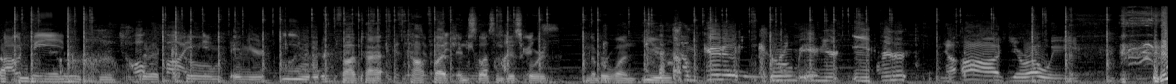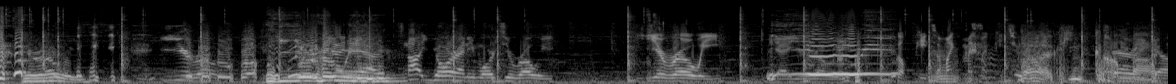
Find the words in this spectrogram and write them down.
I would be top five in in your ear. Five ta- top five insults in Discord. Number one, you. I'm gonna comb in your ear. No, Euroi. Heroic. You're You're Yeah, a yeah, weeb. it's not your anymore, it's Euroi. Euroi. Yeah, Euroi. I've got pizza. Make, make my pizza. Fuck you, There we go.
